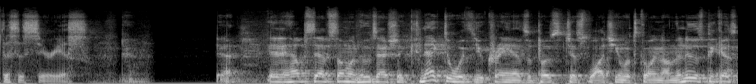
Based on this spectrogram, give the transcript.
this is serious. Yeah, it helps to have someone who's actually connected with Ukraine as opposed to just watching what's going on in the news. Because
